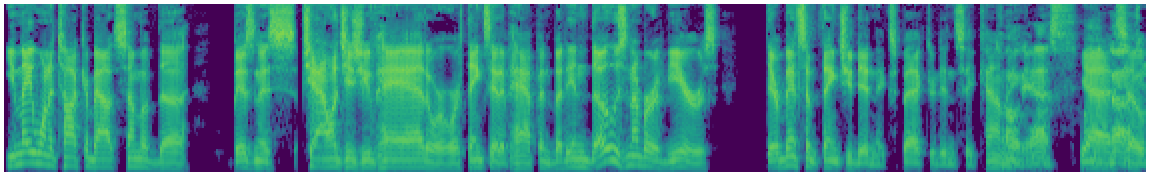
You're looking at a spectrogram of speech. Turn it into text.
You may want to talk about some of the business challenges you've had or, or things that have happened. But in those number of years, there have been some things you didn't expect or didn't see coming. Oh, yes. Oh, yeah. Oh so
